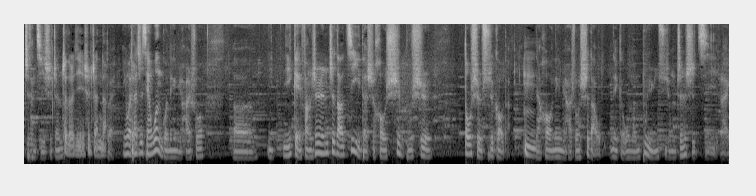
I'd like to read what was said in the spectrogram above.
这段记忆是真的，这段记忆是真的。对，因为他之前问过那个女孩说，呃，你你给仿生人制造记忆的时候，是不是都是虚构的？嗯，然后那个女孩说：“是的，那个我们不允许用真实记忆来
